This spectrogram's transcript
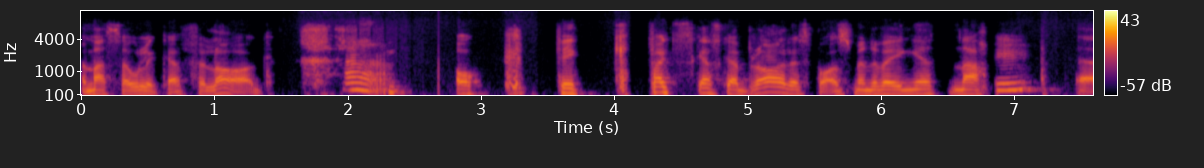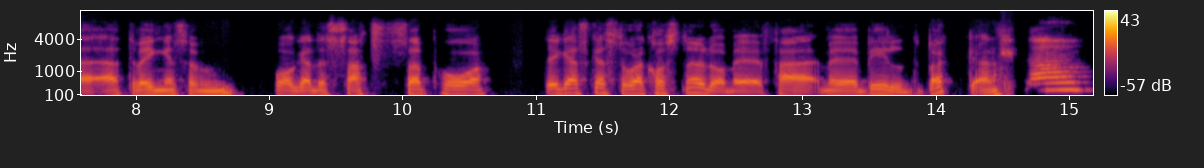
en massa olika förlag. Ah. Och fick faktiskt ganska bra respons, men det var inget napp. Mm. eh, Att det var ingen som vågade satsa på... Det är ganska stora kostnader då med, med bildböcker. Ja.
